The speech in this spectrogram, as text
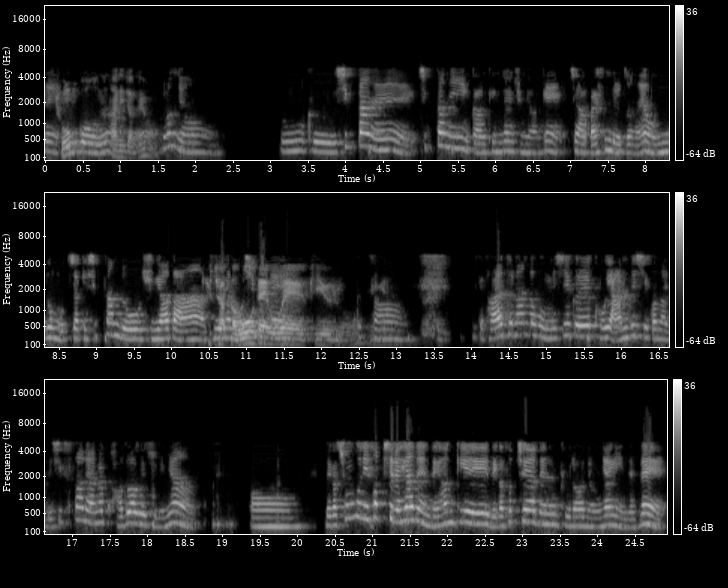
네. 좋은 거는 아니잖아요. 그럼요. 음, 그 식단을 식단이 그러니까 굉장히 중요한 게 제가 말씀드렸잖아요. 운동 못지않게 식단도 중요하다. 그렇죠. 아까 5대 보실 때. 5의 비율로. 그쵸. 이렇게 다이어트를 한다고 음식을 거의 안 드시거나 이제 식사량을 과도하게 줄이면, 어, 내가 충분히 섭취를 해야 되는데, 한 끼에 내가 섭취해야 되는 그런 영양이 있는데,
